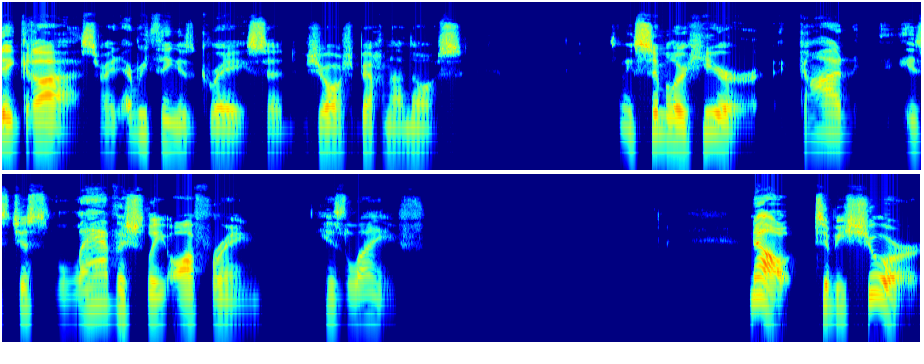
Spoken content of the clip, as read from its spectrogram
est grâce, right? Everything is grace, said Georges Bernanos. Something similar here. God is just lavishly offering his life. Now, to be sure,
